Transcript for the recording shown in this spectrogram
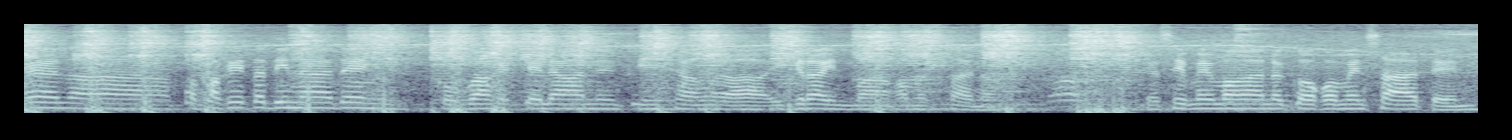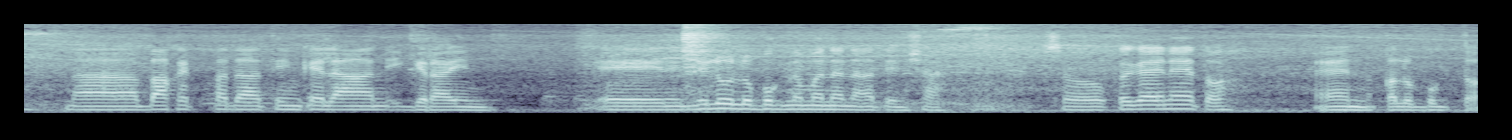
Ngayon, ah, papakita din natin kung bakit kailangan natin siyang ah, i-grind mga kamusta, no? Kasi may mga nagko-comment sa atin na bakit pa dating kailangan i-grind. Eh, nilulubog naman na natin siya. So, kagaya na ito, ayan, nakalubog to.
